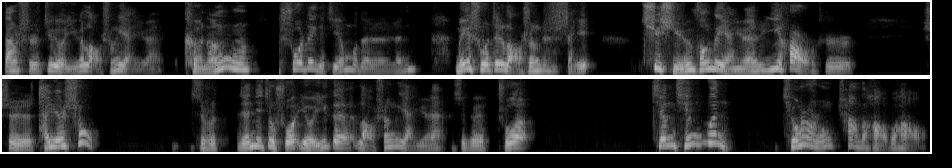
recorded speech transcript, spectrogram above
当时就有一个老生演员，可能。说这个节目的人没说这个老生这是谁？去许云峰的演员一号是是谭元寿，就是人家就说有一个老生演员，这个说江青问裘盛戎唱的好不好，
